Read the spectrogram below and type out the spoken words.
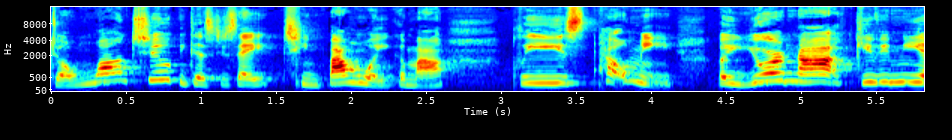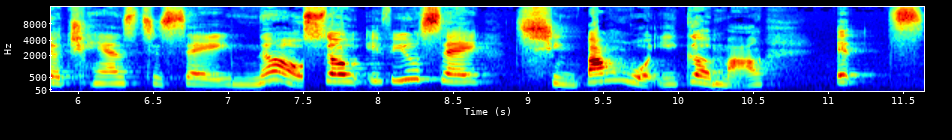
don't want to? Because you say 请帮我一个忙. Please help me. But you're not giving me a chance to say no. So if you say 请帮我一个忙, it's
